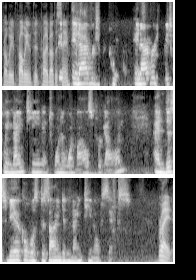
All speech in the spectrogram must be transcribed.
Probably probably probably about the same. It, it averaged between it averaged between 19 and 21 miles per gallon, and this vehicle was designed in 1906. Right.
